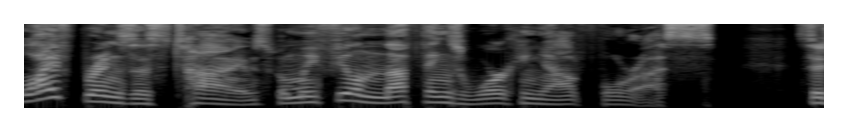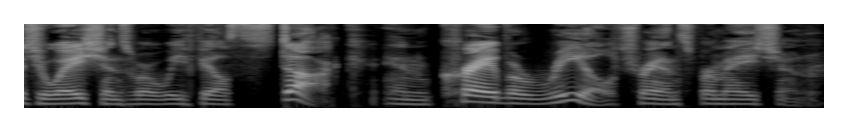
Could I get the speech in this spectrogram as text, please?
Life brings us times when we feel nothing's working out for us, situations where we feel stuck and crave a real transformation.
